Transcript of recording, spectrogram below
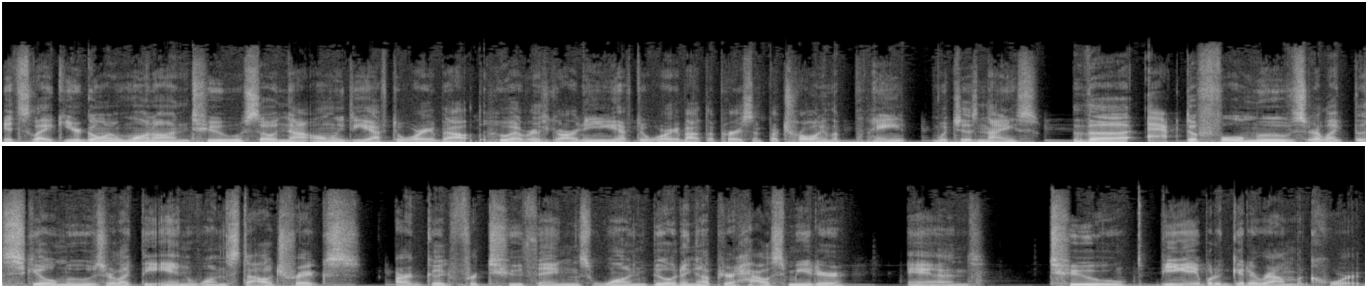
it's like you're going one on two. So not only do you have to worry about whoever's guarding you, you have to worry about the person patrolling the paint, which is nice. The Act-A-Fool moves or like the skill moves or like the And1 style tricks are good for two things. One, building up your house meter, and two, being able to get around the court.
